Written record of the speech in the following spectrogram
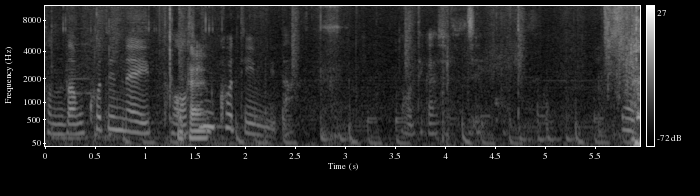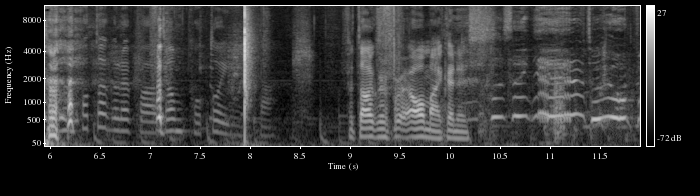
전담 코디네이터 오케이. 손코디입니다 어디 가셨지? 네, 저는 포토그래퍼 전 보토입니다. Photographer. Oh my goodness. 선생님, 저희 오빠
